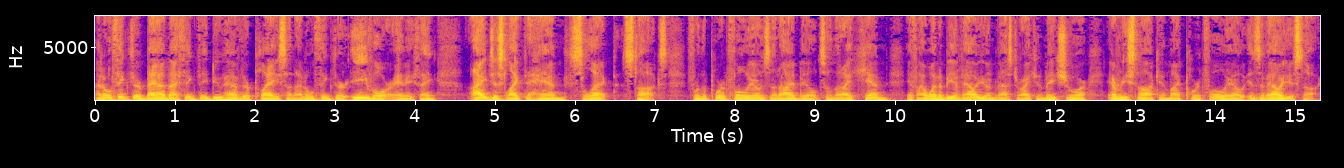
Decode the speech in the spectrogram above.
I don't think they're bad. I think they do have their place, and I don't think they're evil or anything. I just like to hand select stocks for the portfolios that I build so that I can, if I want to be a value investor, I can make sure every stock in my portfolio is a value stock.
